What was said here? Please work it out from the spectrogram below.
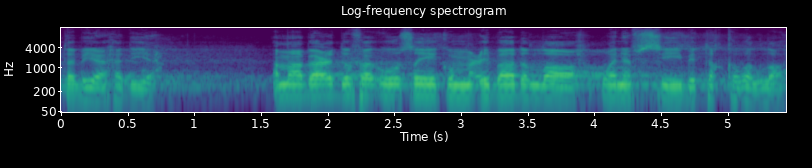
تبع هديه أما بعد فأوصيكم عباد الله ونفسي بتقوى الله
